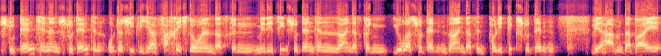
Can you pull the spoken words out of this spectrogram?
Studentinnen, Studenten unterschiedlicher Fachrichtungen. Das können Medizinstudentinnen sein, das können Jurastudenten sein, das sind Politikstudenten. Wir haben dabei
